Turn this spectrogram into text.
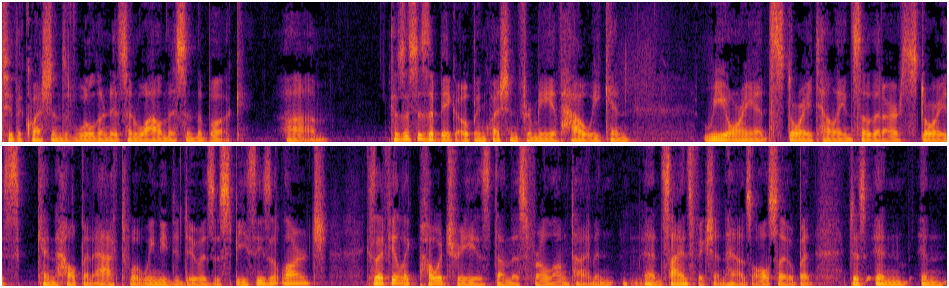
to the questions of wilderness and wildness in the book. Um, because this is a big open question for me of how we can reorient storytelling so that our stories can help enact what we need to do as a species at large. Because I feel like poetry has done this for a long time, and mm. and science fiction has also, but just in in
